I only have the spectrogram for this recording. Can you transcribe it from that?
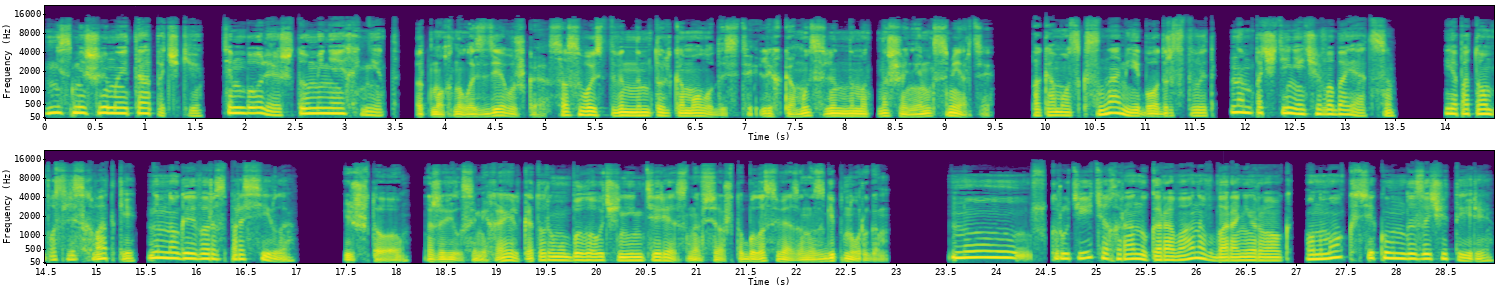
«Не смеши мои тапочки, тем более, что у меня их нет», — отмахнулась девушка со свойственным только молодости, легкомысленным отношением к смерти. «Пока мозг с нами и бодрствует, нам почти нечего бояться. Я потом после схватки немного его расспросила. «И что?» – оживился Михаил, которому было очень интересно все, что было связано с гипнургом. «Ну, скрутить охрану каравана в Бараний Рог он мог секунды за четыре»,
